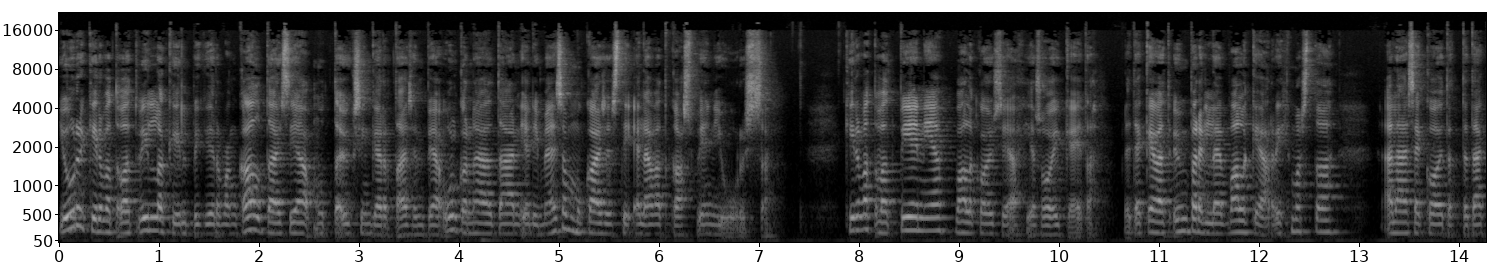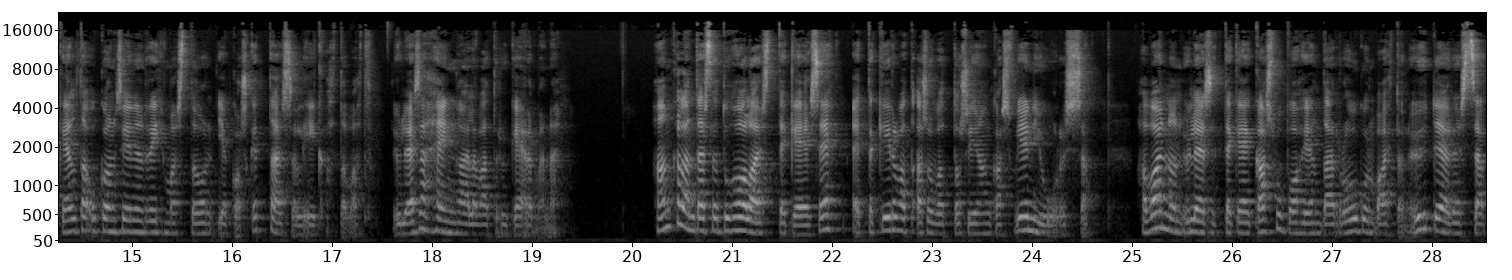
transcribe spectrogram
Juurikirvat ovat villakilpikirvan kaltaisia, mutta yksinkertaisempia ulkonäöltään ja nimensä mukaisesti elävät kasvien juurissa. Kirvat ovat pieniä, valkoisia ja soikeita. Ne tekevät ympärilleen valkeaa rihmastoa, Älä sekoita tätä keltaukon sienen rihmastoon ja koskettaessa liikahtavat. Yleensä hengailevat rykermänä. Hankalan tästä tuholaista tekee se, että kirvat asuvat tosiaan kasvien juurissa. Havainnon yleensä tekee kasvupohjan tai ruukunvaihton yhteydessä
